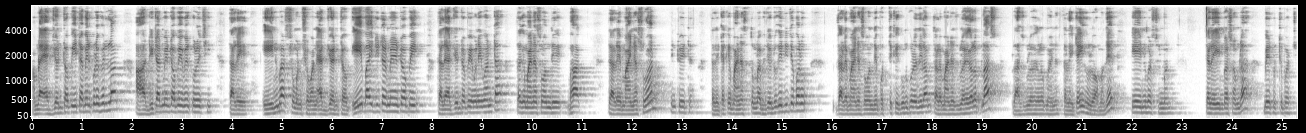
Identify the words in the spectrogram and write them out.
আমরা অ্যাডজেন্ট অফ এটা বের করে ফেললাম। আর ডিটারমিনেন্ট অফ এ বের করেছি, তাহলে এ ইনভার্স সমান সমান adjoint of A by determinant of A তাহলে অ্যাডজয়েন্ট অফ এ মানে মানটা, তাকে মাইনাস ওয়ান দিয়ে ভাগ, তাহলে মাইনাস ওয়ান ইন্টু এটা, তাহলে এটাকে মাইনাস তোমরা ভিতরে ঢুকিয়ে দিতে পারো, তাহলে মাইনাস ওয়ান দিয়ে প্রত্যেককে গুণ করে দিলাম, তাহলে মাইনাসগুলো হয়ে গেল প্লাস প্লাসগুলো হয়ে গেল মাইনাস তাহলে এটাই হলো আমাদের এ ইনভার্সের মান, তাহলে এই ইনভার্স আমরা বের করতে পারছি।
